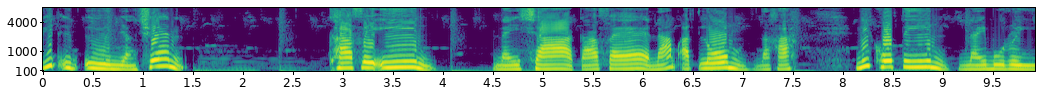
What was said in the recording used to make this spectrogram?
พิษอื่น ๆ อย่างเช่น คาเฟอีน ในชา กาแฟ น้ำอัดลมนะคะ นิโคติน ในบุหรี่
